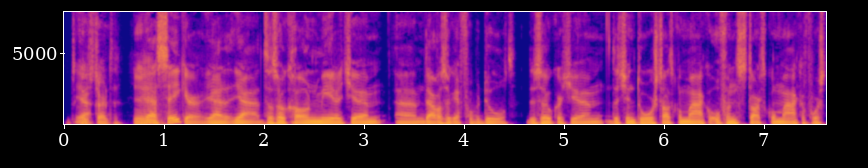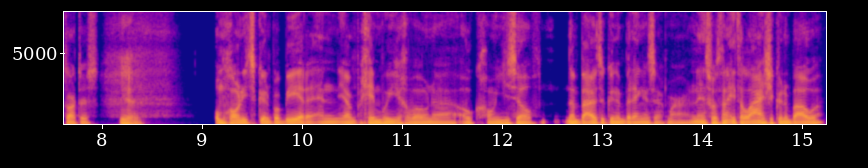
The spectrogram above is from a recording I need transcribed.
Ja. kunnen starten. Ja. Ja, zeker. Ja, ja, het was ook gewoon meer dat je, ehm, daar was ook echt voor bedoeld. Dus ook dat je, dat je een doorstart kon maken of een start kon maken voor starters. Ja. Om gewoon iets te kunnen proberen. En ja, in het begin moet je gewoon eh, ook gewoon jezelf naar buiten kunnen brengen, zeg maar. En een soort van etalage kunnen bouwen.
